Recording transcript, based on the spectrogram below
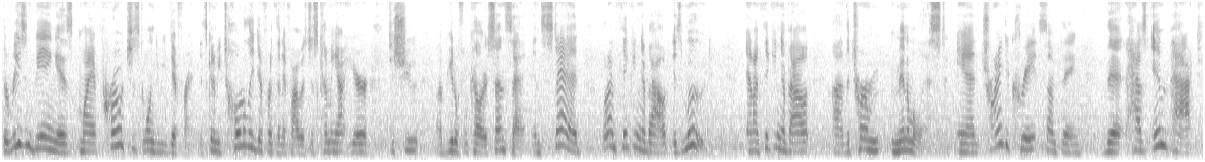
The reason being is my approach is going to be different. It's going to be totally different than if I was just coming out here to shoot a beautiful color sunset. Instead, what I'm thinking about is mood. And I'm thinking about uh, the term minimalist and trying to create something that has impact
